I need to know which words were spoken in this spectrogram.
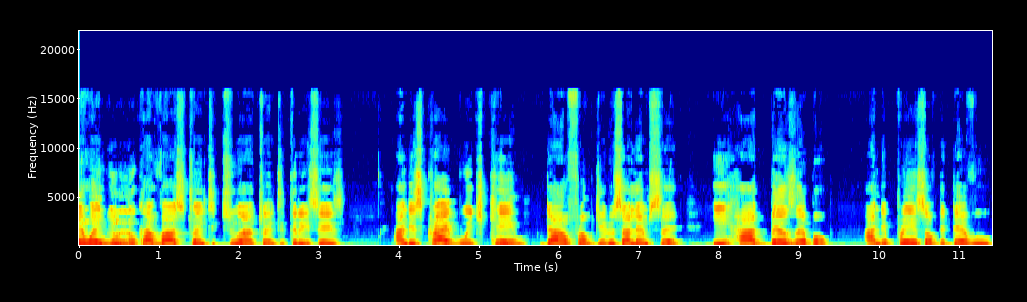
Then when you look at verse 22 and 23, it says, And the scribe which came down from Jerusalem said, He had Beelzebub, and the prince of the devil,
